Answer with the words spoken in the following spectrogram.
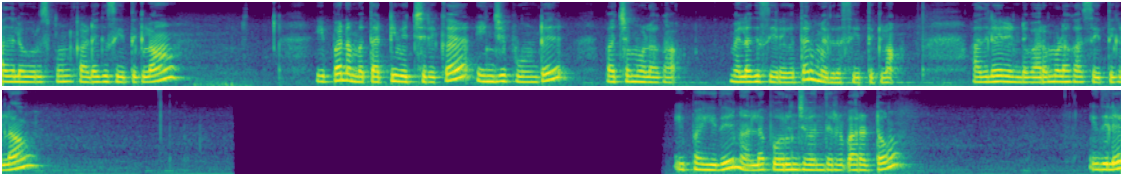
அதில் ஒரு ஸ்பூன் கடுகு சேர்த்துக்கலாம். இப்போ நம்ம தட்டி வச்சுருக்க இஞ்சி பூண்டு பச்சை மிளகா மிளகு சீரகத்தை நம்ம இதில் சேர்த்துக்கலாம். அதிலே ரெண்டு வரமிளகா சேர்த்துக்கலாம். இப்போ இது நல்லா பொறிஞ்சு வந்து வரட்டும். இதிலே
